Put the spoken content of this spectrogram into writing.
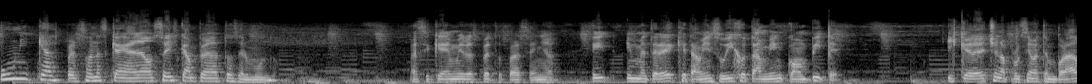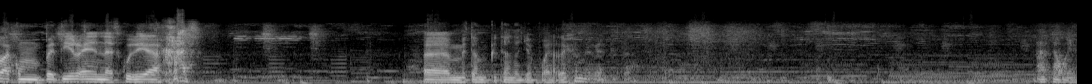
únicas personas que han ganado seis campeonatos del mundo. Así que mi respeto para el señor. Y, y me enteré que también su hijo también compite. Y que de hecho en la próxima temporada va a competir en la escudería Haas. Eh, me están pitando allá afuera, déjame ver. Ah, está bueno.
